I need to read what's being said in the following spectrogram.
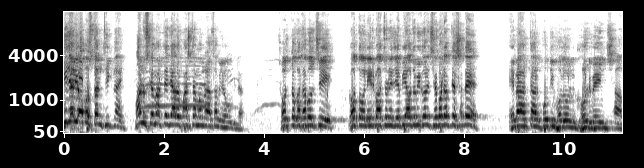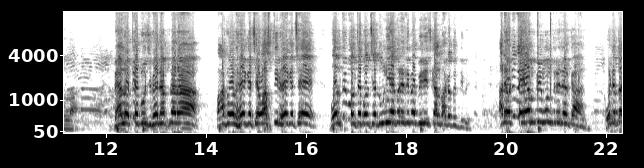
নিজেরই অবস্থান ঠিক নাই। মানুষকে মারতে যে আরও পাঁচটা মামলা আসামি হব কিনা। সত্য কথা বলছি, গত নির্বাচনে যে বিয়াদবি করেছে ভোটারদের সাথে, এবার তার প্রতিফলন ঘটবে ইনশাআল্লাহ। ব্যালটে বুঝবেন আপনারা, পাগল হয়ে গেছে, অস্থির হয়ে গেছে। বলতে বলতে বলছে, দুনিয়া করে দিবে, ব্রিজ কাল ভাটো করে দিবে। আরে, ওটা তো এমপি মন্ত্রীদের কাজ, ওটা তো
